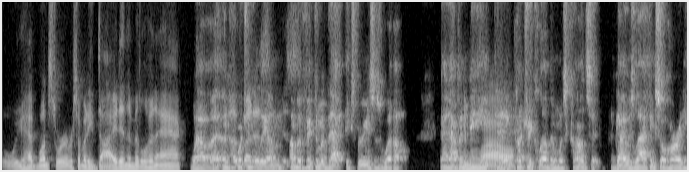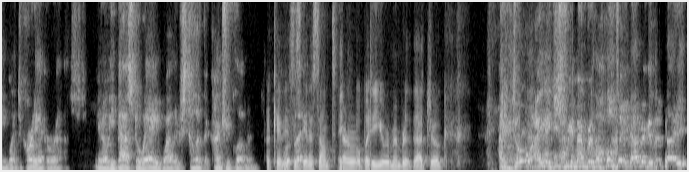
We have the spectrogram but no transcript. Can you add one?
we had one story where somebody died in the middle of an act. Wow, but, unfortunately, I'm I'm a victim of that experience as well. That happened to me wow. at a country club in Wisconsin. A guy was laughing so hard he went to cardiac arrest. You know, he passed away while he was still at the country club. And okay, this is going to sound terrible, but do you remember that joke? I don't. I just remember the whole dynamic of the night.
